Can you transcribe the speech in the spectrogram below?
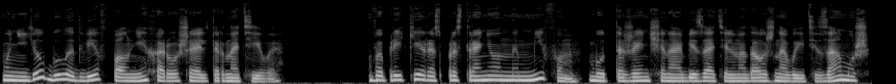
У нее было две вполне хорошие альтернативы. Вопреки распространенным мифам, будто женщина обязательно должна выйти замуж,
